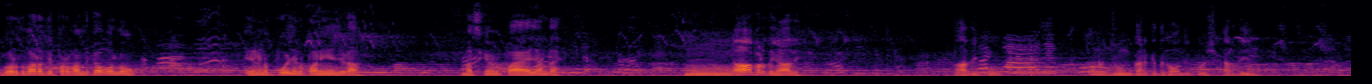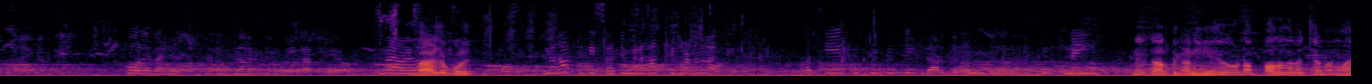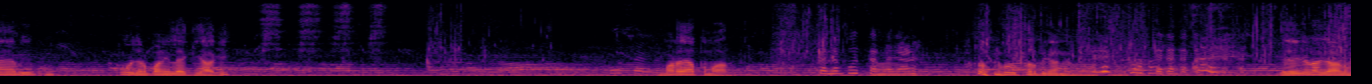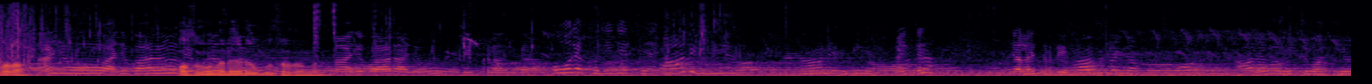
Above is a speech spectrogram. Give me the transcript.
ਗੁਰਦੁਆਰਾ ਦੇ ਪ੍ਰਬੰਧਕਾਂ ਵੱਲੋਂ ਇਹਨਾਂ ਨੂੰ ਭੋਜਨ ਪਾਣੀ ਹੈ ਜਿਹੜਾ ਮਸੀਆਂ ਨੂੰ ਪਾਇਆ ਜਾਂਦਾ ਹੂੰ। ਆਹ ਫਿਰਦੀਆਂ ਦੇ। ਆਹ ਦੇਖੋ, ਤੁਹਾਨੂੰ ਜ਼ੂਮ ਕਰਕੇ ਦਿਖਾਉਣ ਦੀ ਕੋਸ਼ਿਸ਼ ਕਰਦੇ ਹਾਂ। ਕੋਲੇ ਬੈਠੇ ਮੈਂ ਐਵੇਂ ਬਹਿ ਜਾਓ ਕੋਲੇ। ਮੈਂ ਹੱਥ ਕੀਤਾ ਸੀ ਮੇਰਾ ਹੱਥ ਹੀ ਫੜਨ ਲੱਗ ਗਈ। ਅੱਛੀ ਪੁੱਛੀ ਪੁੱਛੀ ਦਰਦਗਾ ਨਹੀਂ ਚਲਾਦਾ ਹੈ ਨਹੀਂ। ਨਹੀਂ ਡਰਦੀਆਂ ਨਹੀਂ। ਇਹ ਉਹ ਨਾ ਪਸਲ ਦੇ ਵਿੱਚ ਇਹਨਾਂ ਨੂੰ ਐ ਵੀ ਭੋਜਨ ਪਾਣੀ ਲੈ ਕੇ ਆ ਗਏ ਮੜਾ ਹੱਥ ਮਾਰ। ਕਦੇ ਪੁੱਛਣ ਨਾ ਜਾਣ। ਉਹ ਉਤਰਦੀਆਂ ਨੇ। ਇਹ ਕਿਹੜਾ ਜਾਨਵਰ ਆ? ਆਜੋ ਆਜੋ ਬਾਹਰ ਪਸ਼ੂ ਹੁੰਦੇ ਨੇ ਜਿਹੜੇ ਉਹ ਭੁੱਸਰਦੇ ਹੁੰਦੇ ਨੇ। ਆਜੋ ਬਾਹਰ ਆਜੋ ਦੇਖਣਾ ਸੀਗਾ। ਉਹ ਦੇਖੋ ਦੀਦੀ ਇੱਥੇ ਆ ਦਿਖਦੀਆਂ ਆ। ਦਿਖਦੀਆਂ ਇੱਧਰ ਚੱਲ ਇੱਧਰ ਦੇਖ। ਉਹ ਵਿੱਚ ਬਾਕੀਆਂ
